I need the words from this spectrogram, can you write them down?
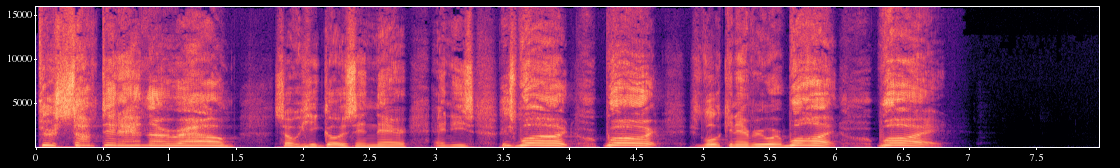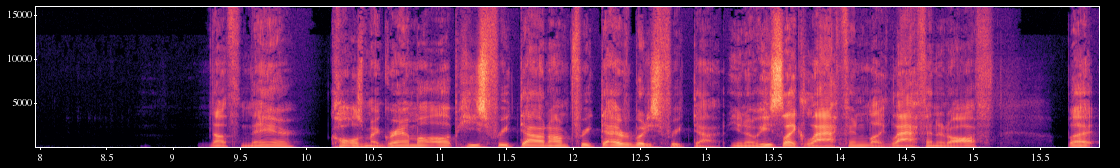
there's something in the room. So he goes in there and he's, he's what? What? He's looking everywhere. What? What? Nothing there. Calls my grandma up. He's freaked out. I'm freaked out. Everybody's freaked out. You know, he's like laughing, like laughing it off. But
